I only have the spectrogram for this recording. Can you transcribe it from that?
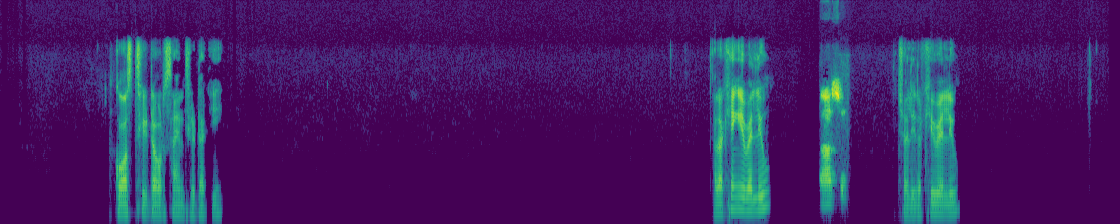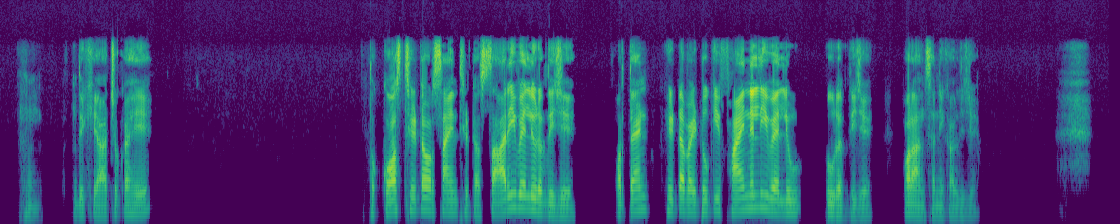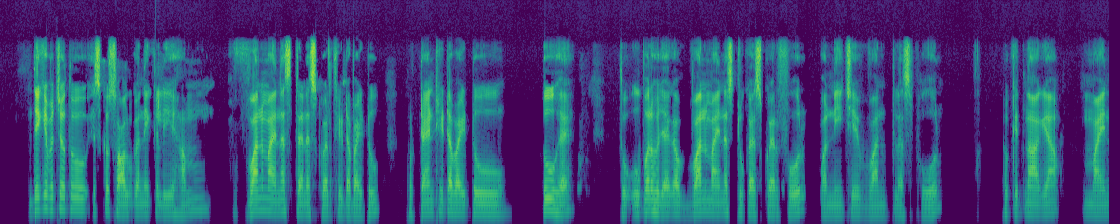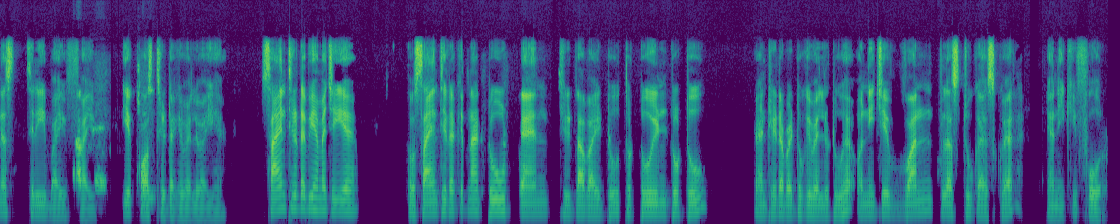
कॉस थीटा और साइन थीटा की। रखेंगे वैल्यू? हाँ सर। चलिए रखिए वैल्यू। हम्म। देखिए आ चुका है ये। तो कॉस थीटा और साइन थीटा सारी वैल्यू रख दीजिए और टेन थीटा बाई टू की फाइनली वैल्यू टू रख दीजिए और आंसर निकाल दीजिए। देखिए बच्चों तो इसको सॉल्व करने के लिए हम one minus tan square theta by two तो tan theta by two two है तो ऊपर हो जाएगा वन माइनस टू का स्क्वायर फोर और नीचे वन प्लस फोर तो कितना आ गया? माइनस थ्री बाई फाइव ये कॉस थीटा की वैल्यू आई है। साइन थीटा भी हमें चाहिए। तो साइन थीटा कितना? है two tan theta by two तो two into two, tan theta by two की वैल्यू टू है, और नीचे वन प्लस टू का स्क्वायर, यानी कि फोर।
